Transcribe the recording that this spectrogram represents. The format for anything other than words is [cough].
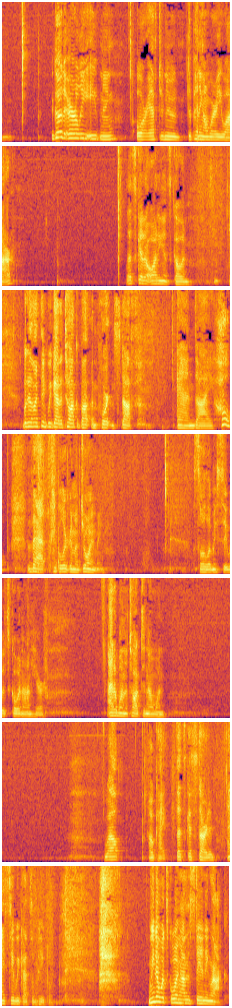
Good early evening or afternoon, depending on where you are. Let's get our audience going. Because I think we got to talk about important stuff. And I hope that people are going to join me. So let me see what's going on here. I don't want to talk to no one. Well, okay, let's get started. I see we got some people. We know what's going on in Standing Rock.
